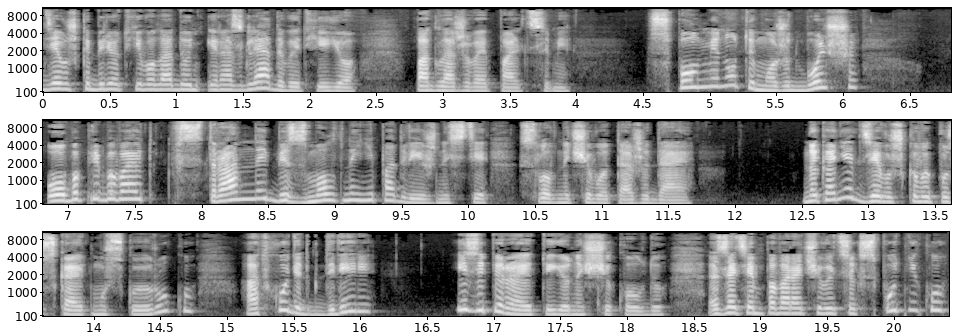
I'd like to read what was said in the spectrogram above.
Девушка берет его ладонь и разглядывает ее, поглаживая пальцами. С полминуты, может, больше, оба пребывают в странной безмолвной неподвижности, словно чего-то ожидая. Наконец девушка выпускает мужскую руку, отходит к двери и запирает ее на щеколду, затем поворачивается к спутнику,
